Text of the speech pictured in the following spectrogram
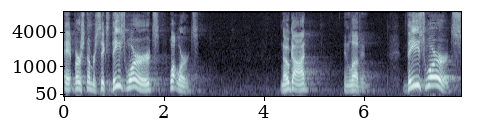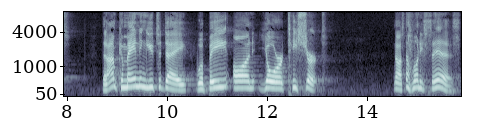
at verse number six. These words, what words? Know God and love Him. These words that I'm commanding you today will be on your t shirt. No, it's not what He says.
